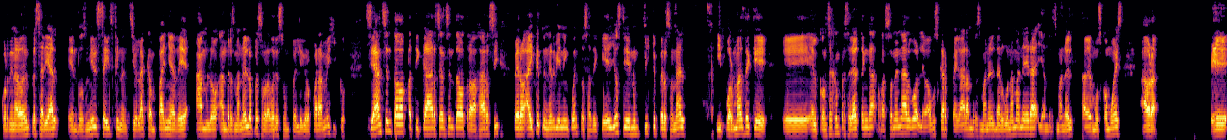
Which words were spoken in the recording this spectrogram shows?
Coordinador Empresarial en 2006 financió la campaña de AMLO, Andrés Manuel López Obrador es un peligro para México. Se han sentado a platicar, se han sentado a trabajar, sí, pero hay que tener bien en cuenta, o sea, de que ellos tienen un pique personal y por más de que eh, el Consejo Empresarial tenga razón en algo, le va a buscar pegar a Andrés Manuel de alguna manera y Andrés Manuel sabemos cómo es. Ahora, eh,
